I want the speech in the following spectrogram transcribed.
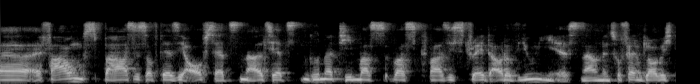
Erfahrungsbasis, auf der sie aufsetzen, als jetzt ein Gründerteam, was, was quasi straight out of uni ist. Ne? Und insofern glaube ich,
